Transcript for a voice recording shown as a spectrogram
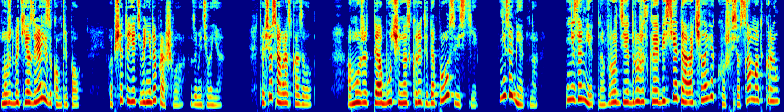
Может быть, я зря языком трепал? Вообще-то я тебя не допрашивала, заметила я. Ты все сам рассказывал. А может, ты обучена скрытый допрос вести? Незаметно. Незаметно. Вроде дружеская беседа, а человек уж все сам открыл.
